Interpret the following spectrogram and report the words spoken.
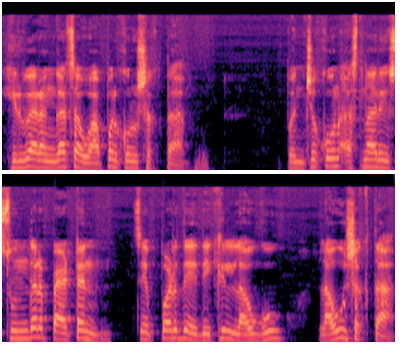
हिरव्या रंगाचा वापर करू शकता. पंचकोन असणारे सुंदर पॅटर्नचे पडदे देखील लावू लावू शकता.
